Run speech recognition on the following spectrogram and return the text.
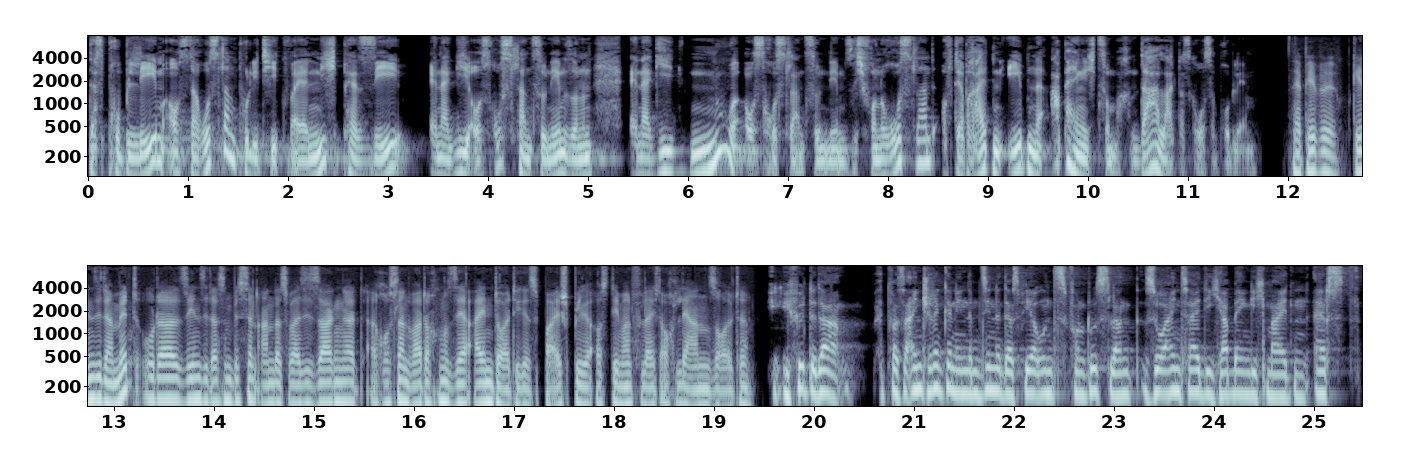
Das Problem aus der Russlandpolitik war ja nicht per se Energie aus Russland zu nehmen, sondern Energie nur aus Russland zu nehmen, sich von Russland auf der breiten Ebene abhängig zu machen. Da lag das große Problem. Herr Pepe, gehen Sie da mit oder sehen Sie das ein bisschen anders, weil Sie sagen, Russland war doch ein sehr eindeutiges Beispiel, aus dem man vielleicht auch lernen sollte? Ich würde da etwas einschränken in dem Sinne, dass wir uns von Russland so einseitig abhängig meiden, erst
